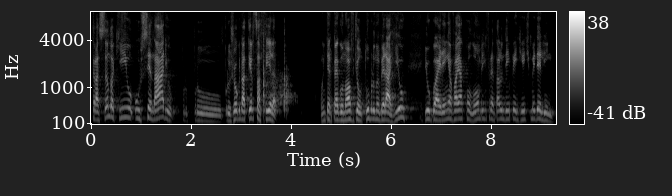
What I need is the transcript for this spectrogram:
traçando aqui o, o cenário para o jogo da terça-feira. O Inter pega o 9 de outubro no Beira Rio e o Guairenha vai à Colômbia enfrentar o Independiente Medellín.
